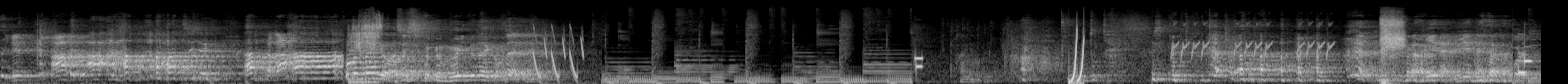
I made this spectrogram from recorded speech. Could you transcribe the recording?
入れあこの作業は師匠君向いてないかもしれない見えない見えないこれ1000個入る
